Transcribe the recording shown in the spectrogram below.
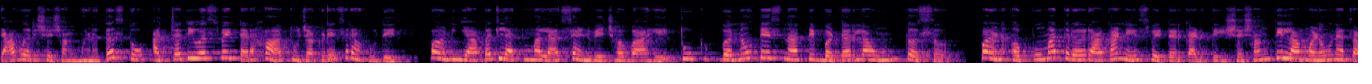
त्यावर शशांक म्हणत असतो आजच्या दिवस स्वेटर हा तुझ्याकडेच राहू देत. पण या बदल्यात मला सँडविच हवा आहे. तू बनवतेस ना ते बटर लावून तसं. पण अप्पू मात्र रागाने स्वेटर काढते. शशांक तिला म्हणवण्याचा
